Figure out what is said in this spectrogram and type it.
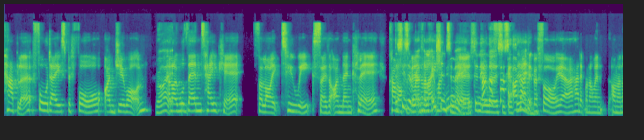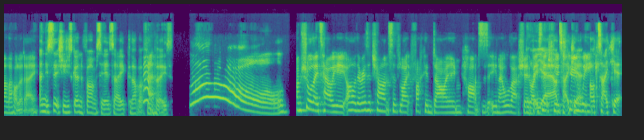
tablet four days before I'm due on, Right. and I will then take it for like two weeks so that I'm then clear. Come This is a I'll revelation to me. period. Didn't even know this a I've had it before. Yeah, I had it when I went on another holiday. And it's literally just go in the pharmacy and say, "Can I have a Yeah. thing, please?" I'm sure they tell you, oh, there is a chance of like fucking dying, heart disease, you know, all that shit. You're but it's yeah, I'll literally take two it. week. I'll take it.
